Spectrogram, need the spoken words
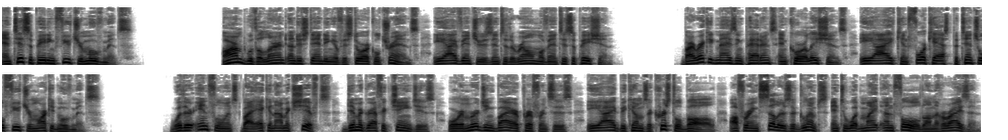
Anticipating future movements. Armed with a learned understanding of historical trends, AI ventures into the realm of anticipation. By recognizing patterns and correlations, AI can forecast potential future market movements. Whether influenced by economic shifts, demographic changes, or emerging buyer preferences, AI becomes a crystal ball, offering sellers a glimpse into what might unfold on the horizon.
